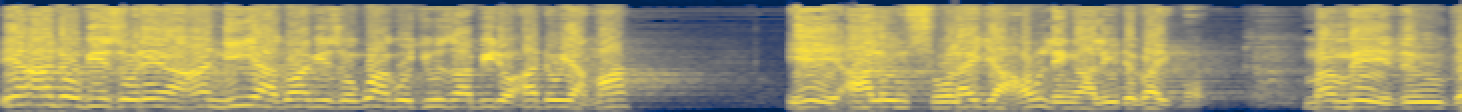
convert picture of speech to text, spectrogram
တရားအထုတ်ပြီဆိုတဲ့ဟာနီးရသွားပြီဆိုကိုယ့်ကိုကျူစာပြီးတော့အထုတ်ရမှာအေးအားလုံးဆိုလိုက်ကြအောင်လင်္ကာလေးတစ်ပိုက်ပေါ့ မမေ့သူက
